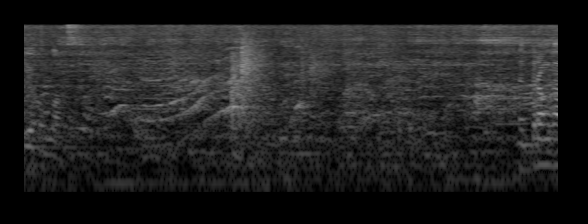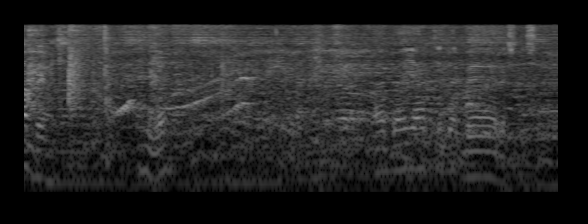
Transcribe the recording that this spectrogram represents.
ya Allah Ngedrong kabeh. Iya. Ada yang tidak beres di sini.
